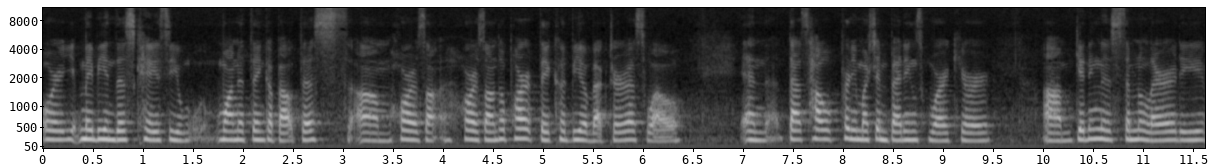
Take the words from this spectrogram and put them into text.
Or maybe in this case, you want to think about this um, horizontal, horizontal part, they could be a vector as well. And that's how pretty much embeddings work. You're um, getting the similarity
